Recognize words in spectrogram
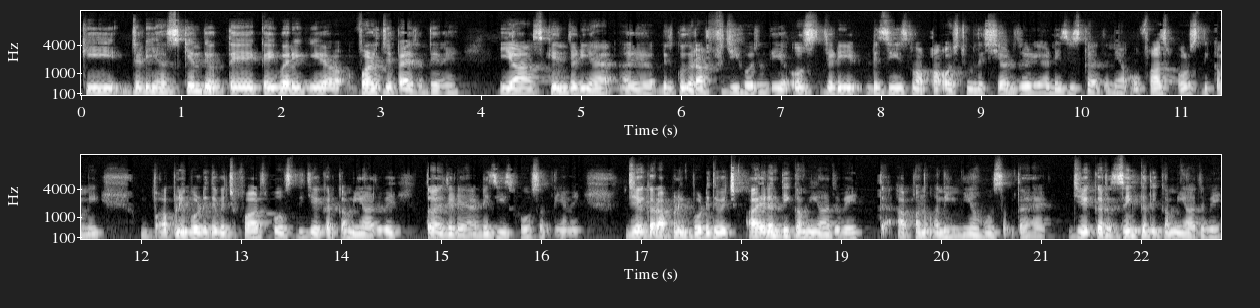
ਕਿ ਜਿਹੜੀ ਹੈ ਸਕਿਨ ਦੇ ਉੱਤੇ ਕਈ ਵਾਰੀ ਕੀ ਆ ਵਲ ਜੇ ਪੈ ਜਾਂਦੇ ਨੇ ਜਾਂ ਸਕਿਨ ਜਿਹੜੀ ਹੈ ਬਿਲਕੁਲ ਰਫ ਜੀ ਹੋ ਜਾਂਦੀ ਹੈ। ਉਸ ਜਿਹੜੀ ਡਿਜ਼ੀਜ਼ ਨੂੰ ਆਪਾਂ ਓਸਟੋਮਲੇਸ਼ੀਆ ਜਿਹੜੀ ਹੈ ਡਿਜ਼ੀਜ਼ ਕਹਿ ਦਿੰਦੇ ਆ ਉਹ ਫਾਸਫੋਰਸ ਦੀ ਕਮੀ, ਆਪਣੀ ਬੋਡੀ ਦੇ ਵਿੱਚ ਫਾਸਫੋਰਸ ਦੀ ਜੇਕਰ ਕਮੀ ਆ ਜਾਵੇ, ਤਾਂ ਇਹ ਜਿਹੜੇ ਹੈ ਡਿਜ਼ੀਜ਼ ਹੋ ਸਕਦੀਆਂ ਨੇ। ਜੇਕਰ ਆਪਣੀ ਬੋਡੀ ਦੇ ਵਿੱਚ ਆਇਰਨ ਦੀ ਕਮੀ ਆ ਜਾਵੇ, ਤਾਂ ਆਪਾਂ ਨੂੰ ਅਨੀਮੀਆ ਹੋ ਸਕਦਾ ਹੈ। ਜੇਕਰ ਜ਼ਿੰਕ ਦੀ ਕਮੀ ਆ ਜਾਵੇ,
